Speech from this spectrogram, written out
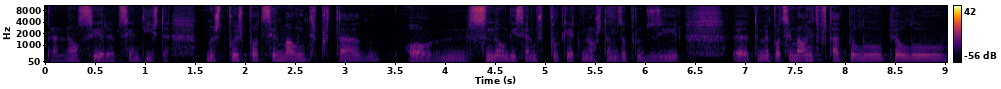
para não ser absentista, mas depois pode ser mal interpretado ou se não dissermos porque é que não estamos a produzir, uh, também pode ser mal interpretado pelo, pelo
